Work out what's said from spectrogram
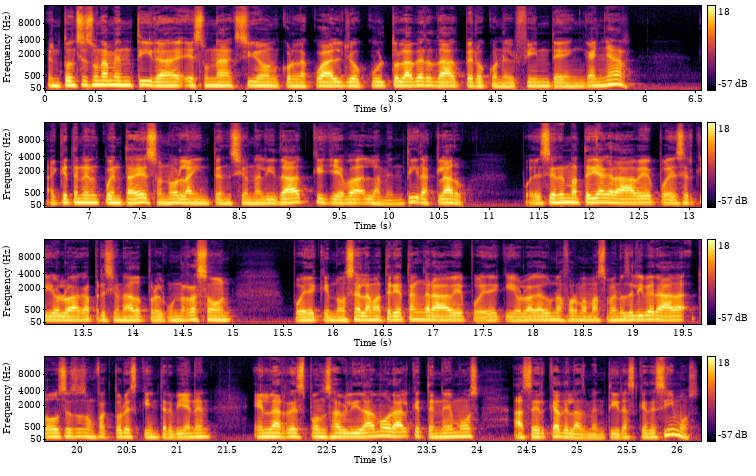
Entonces una mentira es una acción con la cual yo oculto la verdad pero con el fin de engañar. Hay que tener en cuenta eso, ¿no? La intencionalidad que lleva la mentira, claro. Puede ser en materia grave, puede ser que yo lo haga presionado por alguna razón, puede que no sea la materia tan grave, puede que yo lo haga de una forma más o menos deliberada. Todos esos son factores que intervienen en la responsabilidad moral que tenemos acerca de las mentiras que decimos.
